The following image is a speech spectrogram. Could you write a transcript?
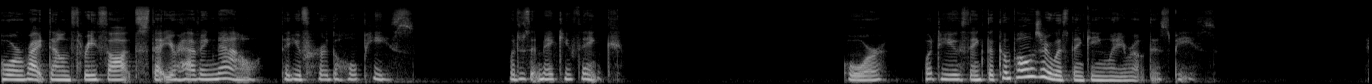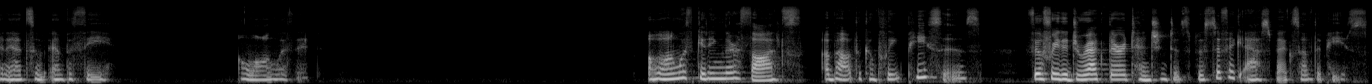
Or write down three thoughts that you're having now that you've heard the whole piece. What does it make you think? Or what do you think the composer was thinking when he wrote this piece? And add some empathy along with it. Along with getting their thoughts about the complete pieces, feel free to direct their attention to specific aspects of the piece.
